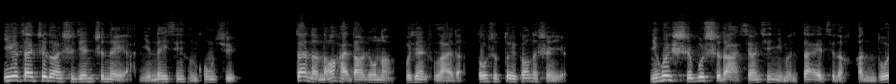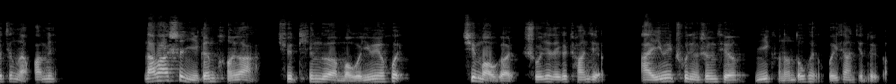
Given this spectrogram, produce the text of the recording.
因为在这段时间之内啊，你内心很空虚，在你的脑海当中呢，浮现出来的都是对方的身影，你会时不时的想起你们在一起的很多精彩画面，哪怕是你跟朋友啊去听个某个音乐会，去某个熟悉的一个场景，啊，因为触景生情，你可能都会回想起对方。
